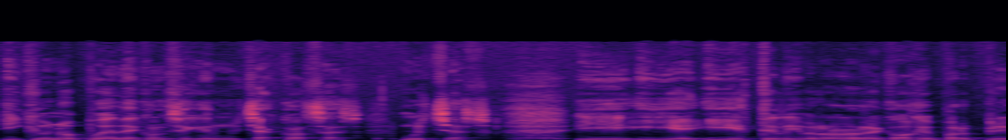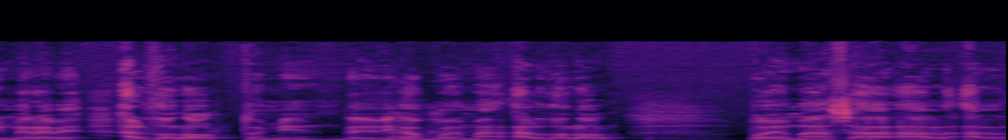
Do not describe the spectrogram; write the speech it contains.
y que uno puede conseguir muchas cosas, muchas. Y, y- y este libro lo recoge por primera vez al dolor también, le he dedicado poemas al dolor, poemas al, al,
